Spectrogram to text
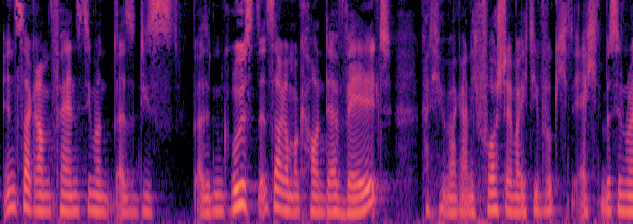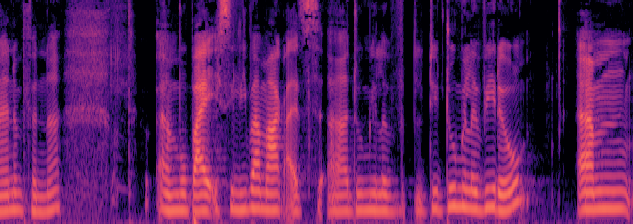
Instagram-Fans, die man, also dies, also den größten Instagram-Account der Welt. Kann ich mir mal gar nicht vorstellen, weil ich die wirklich echt ein bisschen random finde. Ähm, wobei ich sie lieber mag als äh, Dumi Le, die Dumi Levido. Ähm,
